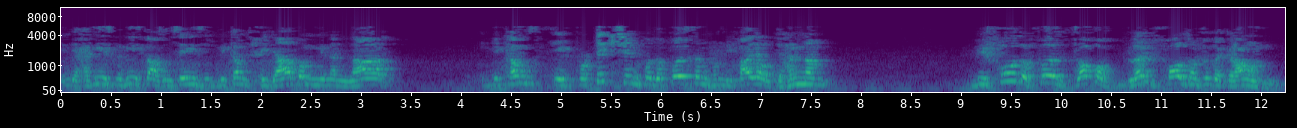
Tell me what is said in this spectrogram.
In the hadith, Nabi Sallallahu says it becomes hijabam minan nar. It becomes a protection for the person from the fire of Jahannam. Before the first drop of blood falls onto the ground,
